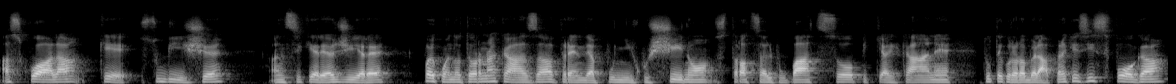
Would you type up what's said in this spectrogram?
a scuola che subisce anziché reagire, poi quando torna a casa prende a pugni il cuscino, strozza il pupazzo, picchia il cane, tutte quelle robe là, perché si sfoga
